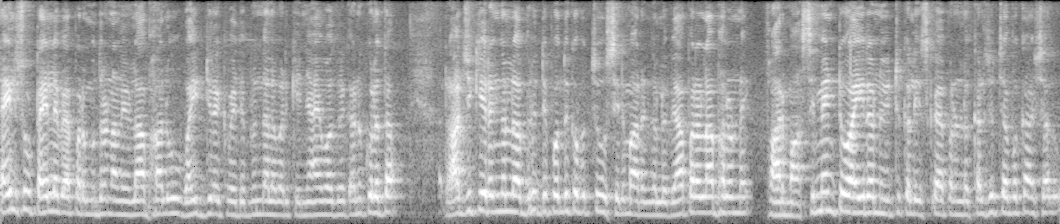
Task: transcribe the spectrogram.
టైల్స్ టైల్ల వ్యాపార ముద్రణాలు లాభాలు వైద్యులకు వైద్య బృందాల వారికి న్యాయవాదులకు అనుకూలత రాజకీయ రంగంలో అభివృద్ధి పొందుకోవచ్చు సినిమా రంగంలో వ్యాపార లాభాలు ఉన్నాయి ఫార్మా సిమెంటు ఐరన్ ఇటుకలు ఇసుక వ్యాపారంలో కలిసి వచ్చే అవకాశాలు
